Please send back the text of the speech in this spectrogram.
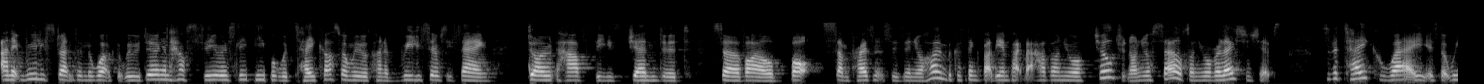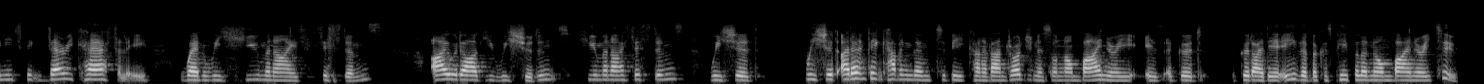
And it really strengthened the work that we were doing and how seriously people would take us when we were kind of really seriously saying, don't have these gendered servile bots and presences in your home because think about the impact that has on your children on yourselves on your relationships. So the takeaway is that we need to think very carefully when we humanize systems. I would argue we shouldn't humanize systems. We should we should i don't think having them to be kind of androgynous or non-binary is a good good idea either because people are non-binary too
